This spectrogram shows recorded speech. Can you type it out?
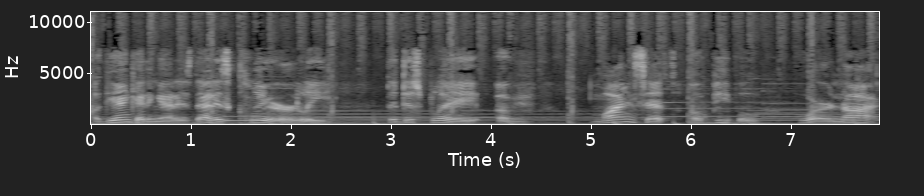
again getting at is that is clearly the display of mindsets of people who are not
